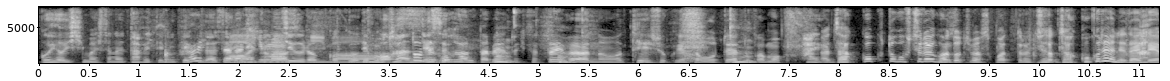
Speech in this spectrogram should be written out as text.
ご用意しましたので食べてみてください。はい、十六国でも外でご飯食べるとき、うん、例えばあの定食屋さん大戸屋とかも、うん。はい、雑穀と白いご飯どっちますかって言ったら雑穀だよね大体選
